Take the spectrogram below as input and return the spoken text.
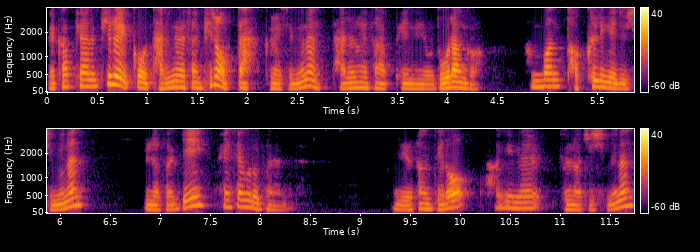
메카피아는 필요 있고 다른 회사는 필요 없다. 그러시면은 다른 회사 앞에 있는 이 노란 거 한 번 더 클릭해 주시면은 이 녀석이 회색으로 변합니다. 이 상태로 확인을 눌러주시면은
